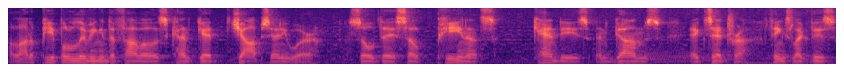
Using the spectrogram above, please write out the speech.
A lot of people living in the favelas can't get jobs anywhere, so they sell peanuts, candies and gums, etc., things like this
